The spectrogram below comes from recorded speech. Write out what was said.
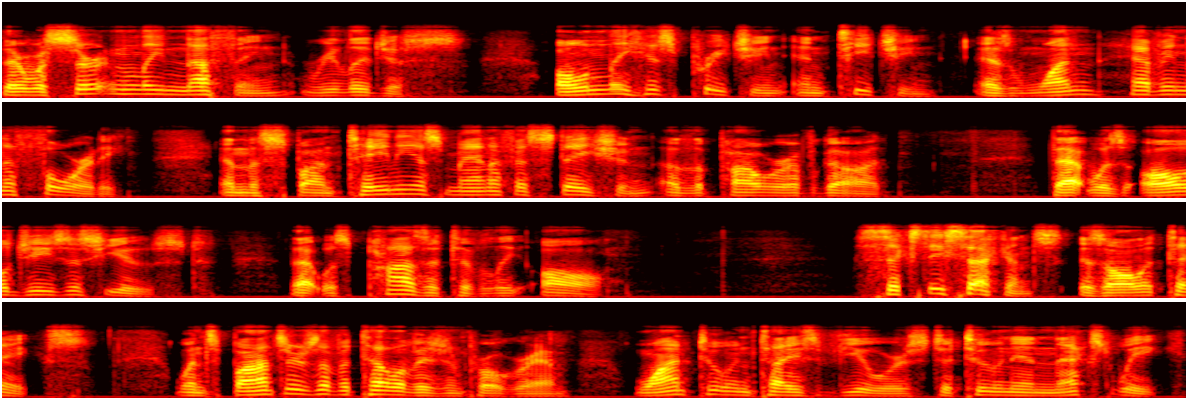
There was certainly nothing religious, only his preaching and teaching as one having authority and the spontaneous manifestation of the power of God. That was all Jesus used. That was positively all. 60 seconds is all it takes. When sponsors of a television program want to entice viewers to tune in next week,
